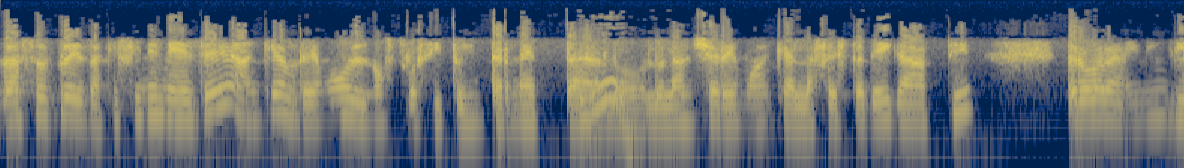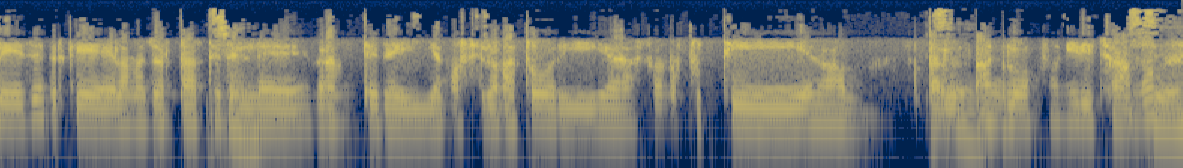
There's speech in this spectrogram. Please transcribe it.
la sorpresa è che fine mese anche avremo il nostro sito internet, uh. lo, lo, lanceremo anche alla festa dei gatti, per ora in inglese perché la maggior parte sì. delle, dei nostri donatori eh, sono tutti... Um, sì. anglofoni diciamo, sì.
